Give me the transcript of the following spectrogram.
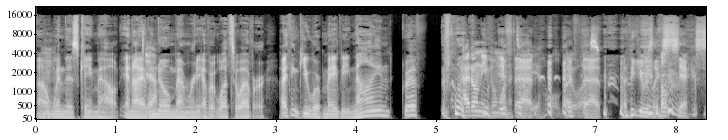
uh, Mhm. when this came out, and I have Yeah. no memory of it whatsoever. I think you were maybe nine, Griff. I don't even want If to tell that, you how old I was. that. I think he was like Oh. six.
